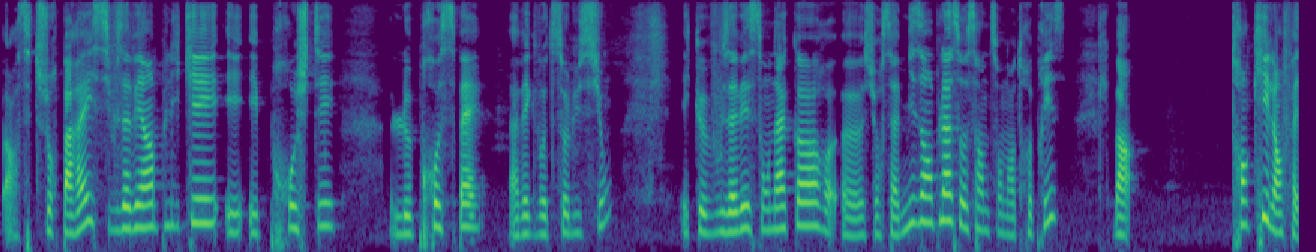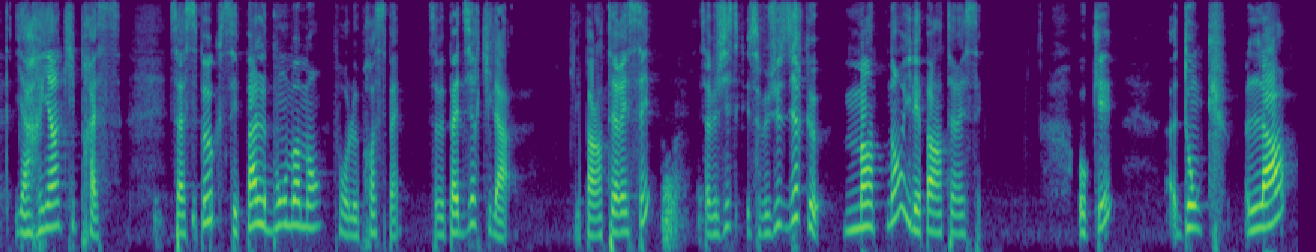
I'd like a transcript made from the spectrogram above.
alors c'est toujours pareil. Si vous avez impliqué et, projeté le prospect avec votre solution et que vous avez son accord euh, sur sa mise en place au sein de son entreprise, ben tranquille en fait. Il y a rien qui presse. Ça se peut que c'est pas le bon moment pour le prospect. Ça veut pas dire qu'il a, il est pas intéressé. Ça veut juste, ça veut juste dire que maintenant il n'est pas intéressé. Ok. Donc là,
